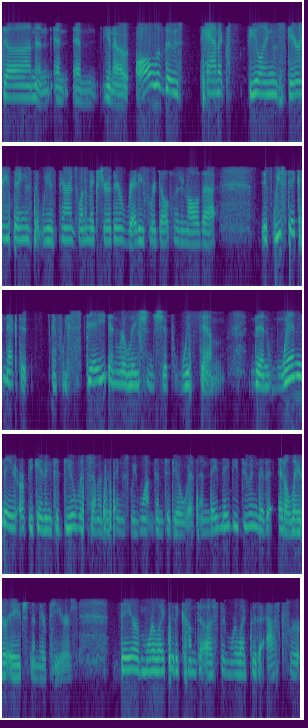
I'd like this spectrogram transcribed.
done, and and and you know, all of those panic feelings, scary things that we as parents want to make sure they're ready for adulthood and all of that. If we stay connected if we stay in relationship with them, then when they are beginning to deal with some of the things we want them to deal with, and they may be doing that at a later age than their peers, they are more likely to come to us. They're more likely to ask for,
